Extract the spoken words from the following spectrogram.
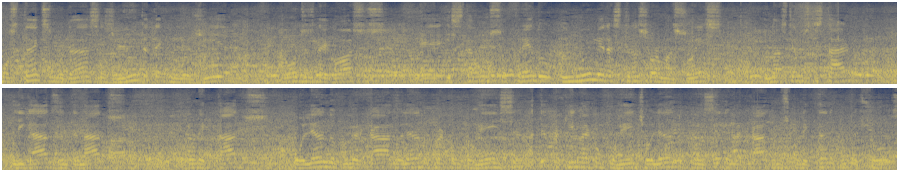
constantes mudanças, de muita tecnologia, onde os negócios é, estão sofrendo inúmeras transformações e nós temos que estar ligados, antenados, conectados, olhando para o mercado, olhando para a concorrência, até para quem não é concorrente, olhando, conhecendo o mercado, nos conectando com pessoas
